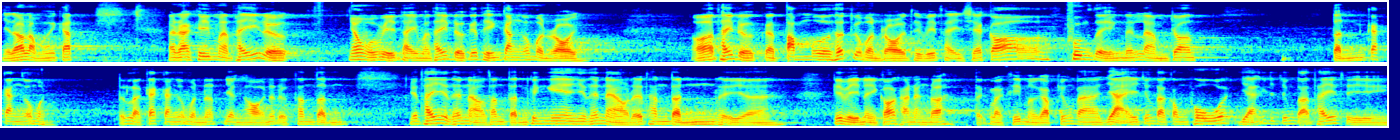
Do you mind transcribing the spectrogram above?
Vậy đó là một cái cách. Thật ra khi mà thấy được nhau một vị thầy mà thấy được cái thiện căn của mình rồi ở thấy được à, tâm ưa thích của mình rồi thì vị thầy sẽ có phương tiện để làm cho tịnh các căn của mình. Tức là các căn của mình nó dần hồi, nó được thanh tịnh. Cái thấy như thế nào thanh tịnh, cái nghe như thế nào để thanh tịnh thì à, cái vị này có khả năng đó. Tức là khi mà gặp chúng ta, dạy chúng ta công phu á, giảng cho chúng ta thấy thì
